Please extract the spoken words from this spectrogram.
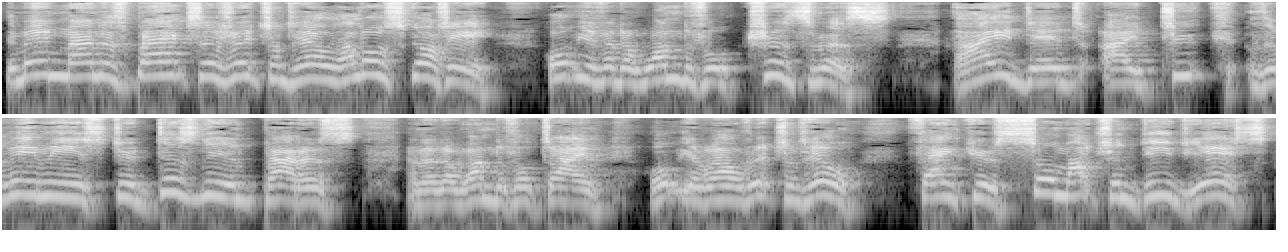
The main man is back, says Richard Hill. Hello, Scottie. Hope you've had a wonderful Christmas. I did. I took the babies to Disney in Paris and had a wonderful time. Hope you're well, Richard Hill. Thank you so much indeed. Yes,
